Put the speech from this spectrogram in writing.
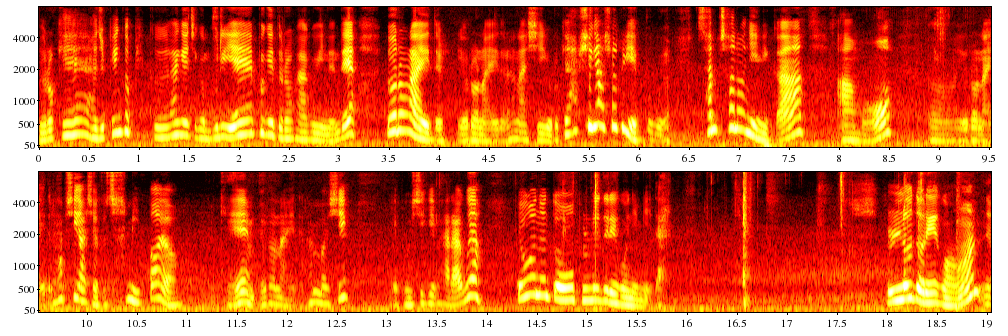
요렇게 아주 핑크핑크하게 지금 물이 예쁘게 들어가고 있는데요. 요런 아이들, 요런 아이들 하나씩 요렇게 합식하셔도 예쁘고요. 3,000원이니까 아뭐 어, 요런 아이들 합식하셔도 참 이뻐요. 이렇게 요런 아이들 한 번씩 예, 보시기 바라고요. 요거는 또 블루 드래곤입니다. 블루 드래곤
